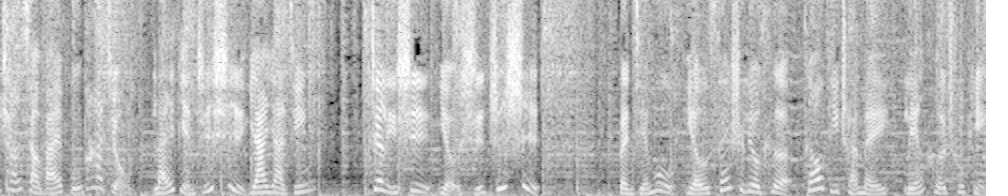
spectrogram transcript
场小白不怕囧，来点知识压压惊。这里是有识知识，本节目由三十六克高低传媒联合出品。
